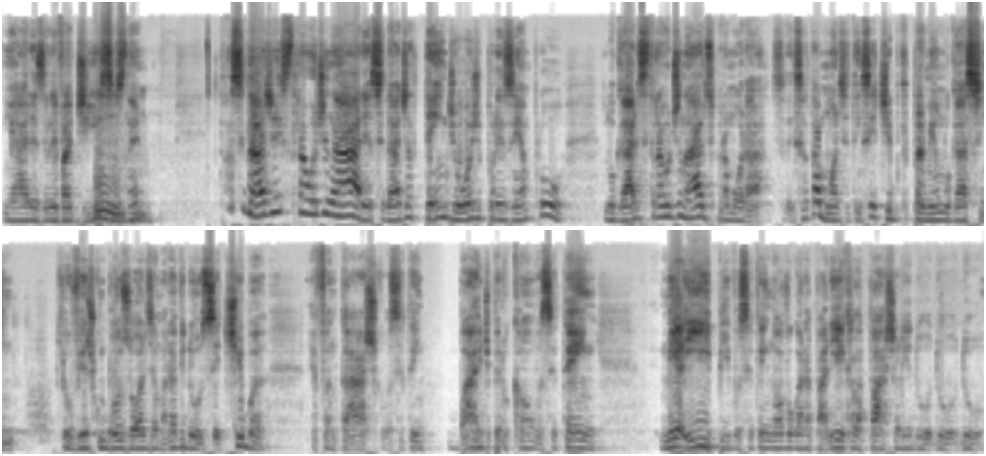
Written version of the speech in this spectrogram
em áreas elevadiças, né? uhum. né? Então a cidade é extraordinária. A cidade atende hoje, por exemplo, lugares extraordinários para morar. Você tem Santa Mônica, você tem Setiba, que para mim é um lugar assim que eu vejo com bons olhos, é maravilhoso. Setiba é fantástico. Você tem bairro de Perucão, você tem Meiaípe, você tem Nova Guarapari, aquela parte ali do, do, do,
